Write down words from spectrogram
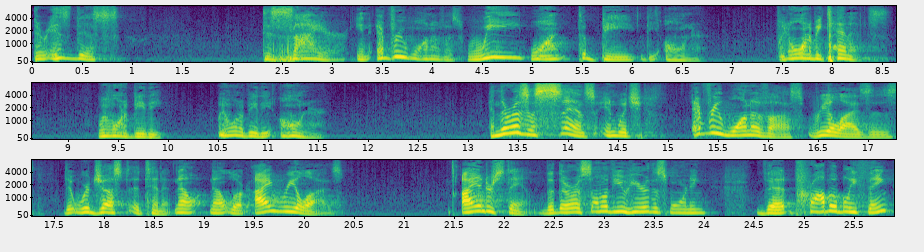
There is this desire in every one of us. We want to be the owner. We don't want to be tenants. We want to be the, we want to be the owner. And there is a sense in which every one of us realizes that we're just a tenant. Now, now look, I realize, I understand that there are some of you here this morning that probably think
